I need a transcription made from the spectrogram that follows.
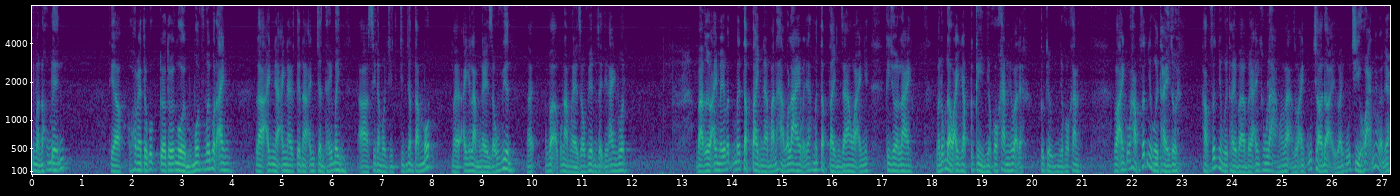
Nhưng mà nó không đến. Thì à, hôm nay tôi cũng tôi ngồi một với một anh là anh là anh này tên là anh Trần Thái Bình à, sinh năm 1981 Đấy, anh làm nghề giáo viên. Đấy, vợ cũng làm nghề giáo viên dạy tiếng Anh luôn. Và rồi anh mới mới tập tành là bán hàng online vậy nhé mới tập tành ra ngoài anh kinh doanh online. Và lúc đầu anh gặp cực kỳ nhiều khó khăn các bạn ạ cực kỳ nhiều khó khăn và anh cũng học rất nhiều người thầy rồi. Học rất nhiều người thầy và về anh không làm các bạn rồi anh cũng chờ đợi rồi anh cũng trì hoãn các bạn nhé.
